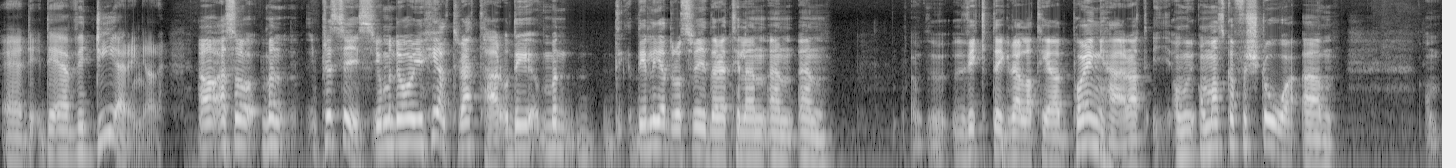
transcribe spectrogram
Eh, det, det är värderingar. Ja, alltså, men precis. Jo, men du har ju helt rätt här. Och det, men, det, det leder oss vidare till en, en, en viktig relaterad poäng här. Att om, om man ska förstå um, om,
